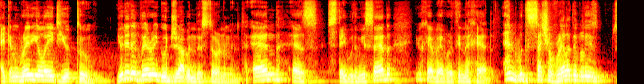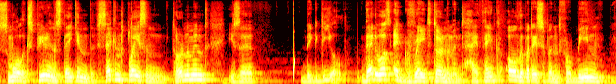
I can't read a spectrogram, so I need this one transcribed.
I congratulate you too. You did a very good job in this tournament, and, as Stay With Me said, you have everything ahead. And with such a relatively small experience, taking the second place in tournament is a big deal. That was a great tournament. I thank all the participants for being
